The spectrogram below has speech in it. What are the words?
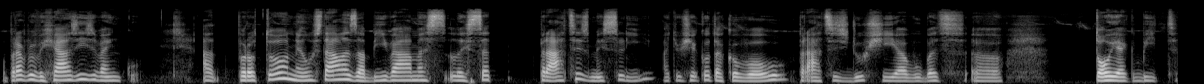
opravdu vychází zvenku. A proto neustále zabýváme se práci s myslí, ať už jako takovou, práci s duší a vůbec uh, to, jak být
